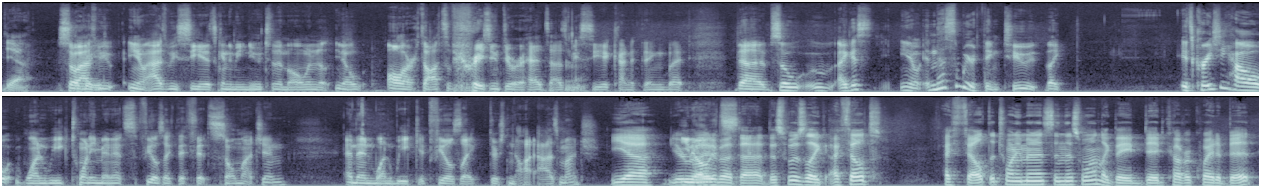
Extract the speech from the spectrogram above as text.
Yeah. So as we you know as we see it, it's going to be new to the moment. You know, all our thoughts will be racing through our heads as we see it, kind of thing. But the so I guess you know, and that's the weird thing too. Like, it's crazy how one week twenty minutes feels like they fit so much in, and then one week it feels like there's not as much. Yeah, you're You know, right about that. This was like I felt I felt the 20 minutes in this one like they did cover quite a bit.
